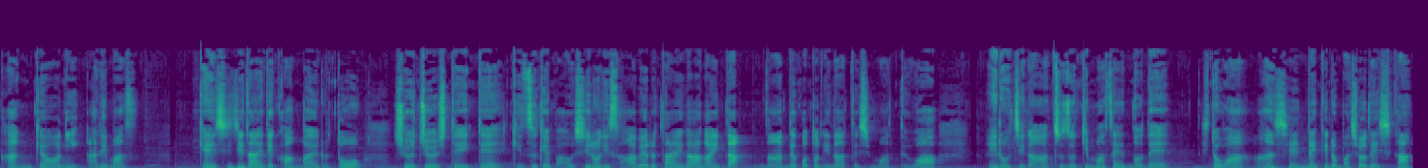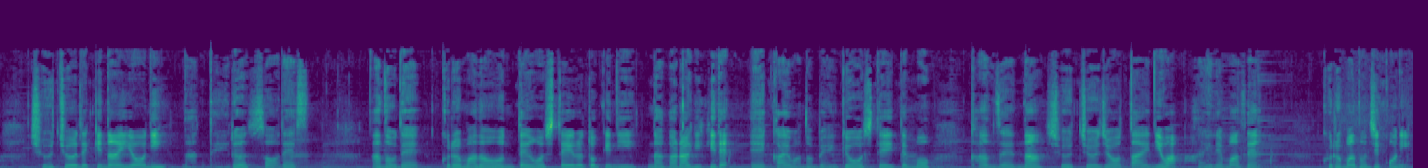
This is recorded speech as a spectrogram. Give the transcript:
環境にあります。原始時代で考えると集中していて気づけば後ろにサーベルタイガーがいたなんてことになってしまっては命が続きませんので人は安心できる場所でしか集中できないようになっているそうです。なので車の運転をしている時にながら聞きで英会話の勉強をしていても完全な集中状態には入れません。車の事故に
